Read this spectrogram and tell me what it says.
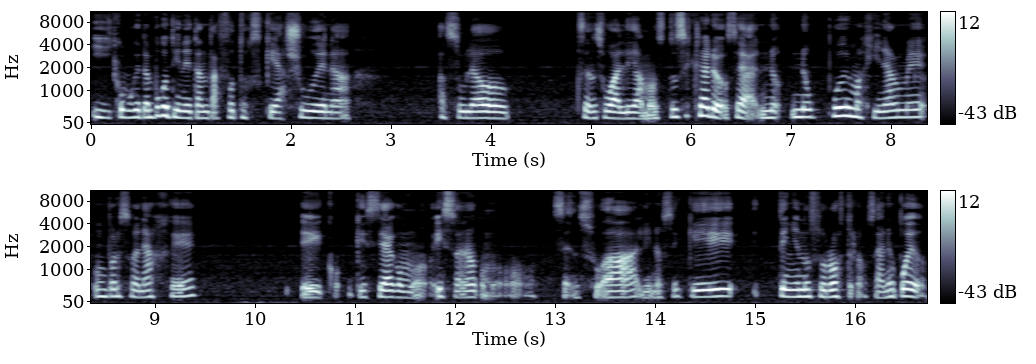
Y como que tampoco tiene tantas fotos que ayuden a, a su lado sensual, digamos. Entonces, claro, o sea, no, no puedo imaginarme un personaje eh, que sea como eso, ¿no? Como sensual y no sé qué, teniendo su rostro. O sea, no puedo.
